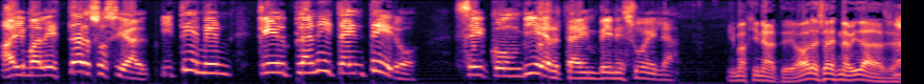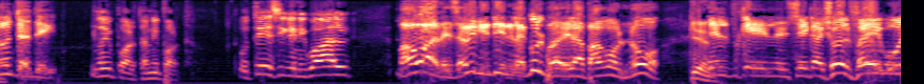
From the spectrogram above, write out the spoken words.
hay malestar social y temen que el planeta entero se convierta en Venezuela. Imagínate, ahora ya es Navidad No allá. entendí. No importa, no importa. Ustedes siguen igual. Más vale, ¿sabés quién tiene la culpa del apagón, no? ¿Quién? El que se cayó el Facebook,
